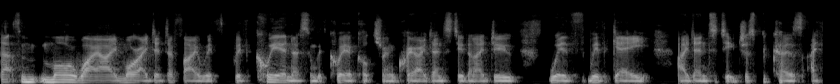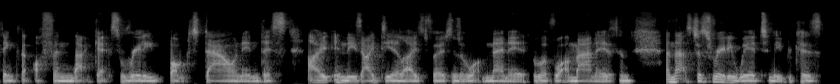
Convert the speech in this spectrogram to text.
that's more why i more identify with with queerness and with queer culture and queer identity than i do with with gay identity just because i think that often that gets really bogged down in this in these idealized versions of what men is, of what a man is. And and that's just really weird to me because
